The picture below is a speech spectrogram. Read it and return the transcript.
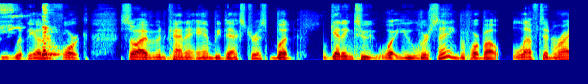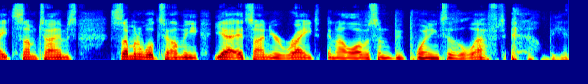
eat with the other fork. So I've been kind of ambidextrous. But getting to what you were saying before about left and right, sometimes someone will tell me, "Yeah, it's on your right," and I'll all of a sudden be pointing to the left. I'll be,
